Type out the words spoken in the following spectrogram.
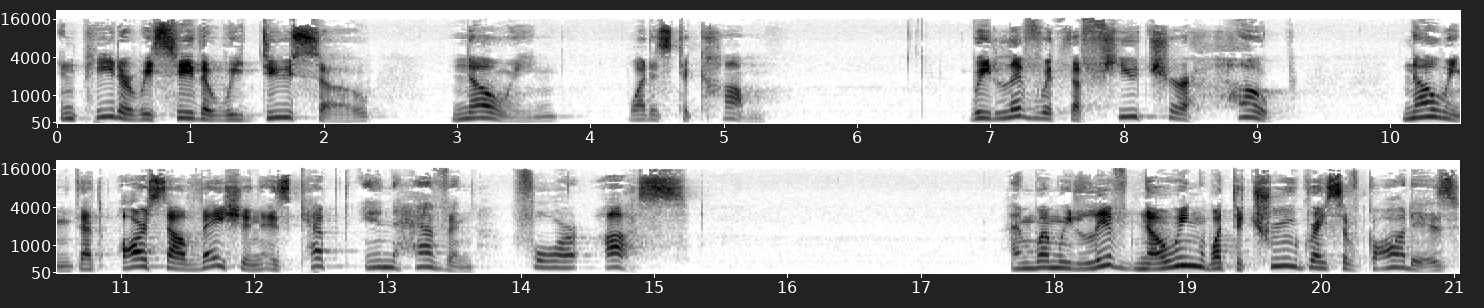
In Peter, we see that we do so knowing what is to come. We live with the future hope, knowing that our salvation is kept in heaven for us. And when we live knowing what the true grace of God is,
